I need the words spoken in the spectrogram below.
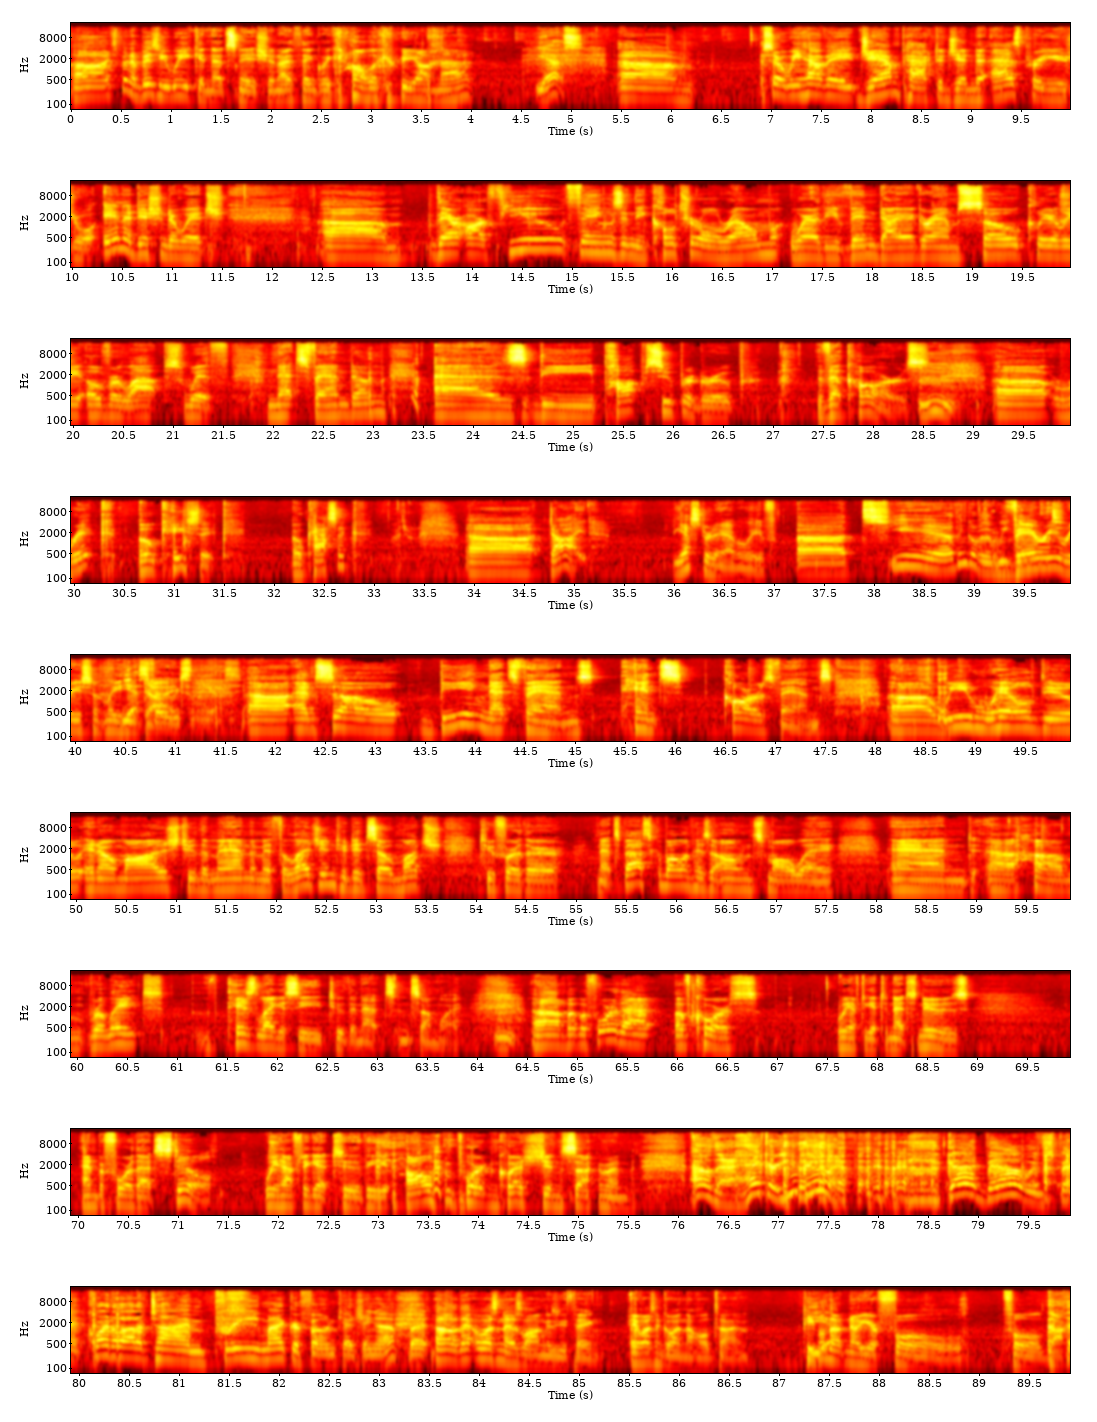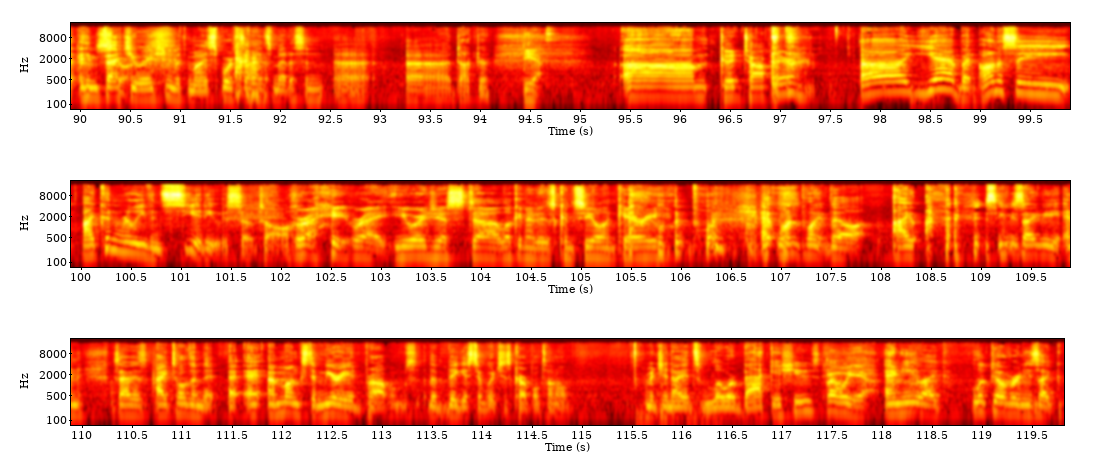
Uh, it's been a busy week in Nets Nation. I think we can all agree on that. Yes. Um, so we have a jam-packed agenda as per usual. In addition to which, um, there are few things in the cultural realm where the Venn diagram so clearly overlaps with Nets fandom as the pop supergroup The Cars. Uh, Ric Ocasek, Ocasek, uh, died yesterday, I believe. Uh, t- yeah, I think over the weekend. Very recently, Yes, died. very recently, yes. Uh, and so, being Nets fans, hence Cars fans, uh, we will do an homage to the man, the myth, the legend, who did so much to further Nets basketball in his own small way, and uh, um, relate his legacy to the Nets in some way. Uh, but before that, of course, we have to get to Nets news. And before that, still, we have to get to the all important question, Simon. How the heck are you doing? Good, Bill. We've spent quite a lot of time pre microphone catching up, but oh, that wasn't as long as you think. It wasn't going the whole time. People Yeah. don't know your full, full doctor infatuation with my sports science medicine uh, uh, doctor. Yeah, Um, good top there. uh, yeah, but honestly, I couldn't really even see it. He was so tall. right, right. You were just uh, looking at his conceal and carry. one point, at one point, Bill, I he was talking to me, and because I was, I told him that uh, amongst a myriad problems, the biggest of which is carpal tunnel, I mentioned I had some lower back issues. oh yeah. And he like looked over and he's like,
